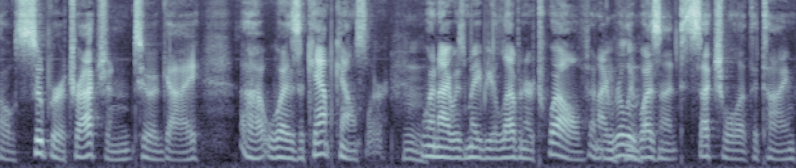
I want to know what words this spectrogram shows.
oh, super attraction to a guy uh, was a camp counselor hmm. when I was maybe 11 or 12. And I mm-hmm. really wasn't sexual at the time,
